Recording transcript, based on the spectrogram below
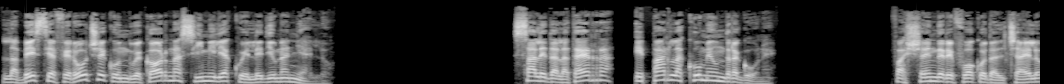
La bestia feroce con due corna simili a quelle di un agnello. Sale dalla terra e parla come un dragone fa scendere fuoco dal cielo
